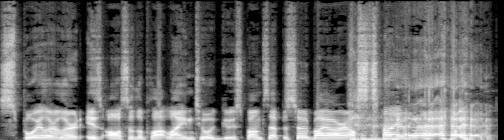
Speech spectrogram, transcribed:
spoiler alert is also the plot line to a Goosebumps episode by R.L. Stine. but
